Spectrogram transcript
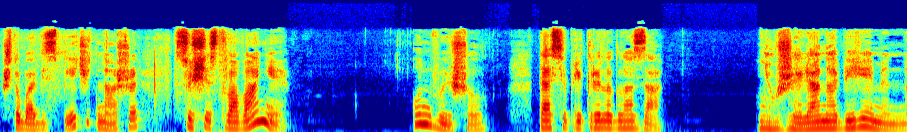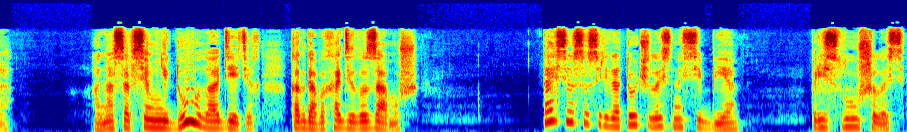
чтобы обеспечить наше существование». Он вышел. Тася прикрыла глаза. Неужели она беременна? Она совсем не думала о детях, когда выходила замуж. Тася сосредоточилась на себе, прислушалась,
